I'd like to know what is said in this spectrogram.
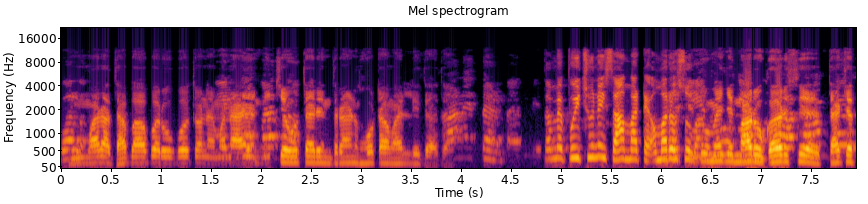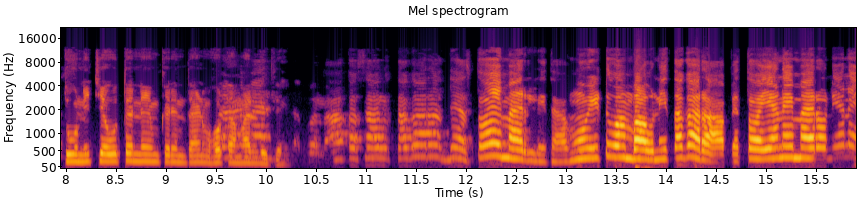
હું મારા ધાબા પર ઊભો હતો ને મને આવીને નીચે ઉતારીને ત્રણ ફોટા મારી લીધા હતા. મારી તમે પૂછ્યું નહીં શા માટે? અમારો શું તું મેં કીધું મારું ઘર છે તાકે તું નીચે ઉતર ને એમ કરીને ત્રણ ફોટા મારી લીધા. આ તો સાલું તગારા દેસ તોય મારી લીધા. હું ઈટુ અંબાવની તગારા આપે તો એને માર્યો ને એને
